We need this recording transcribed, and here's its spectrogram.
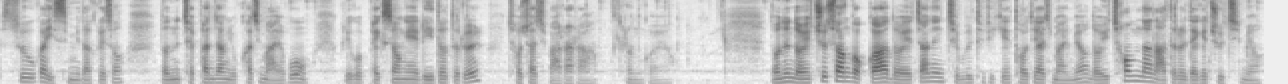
수가 있습니다. 그래서 너는 재판장 욕하지 말고 그리고 백성의 리더들을 저주하지 말아라. 그러는 거예요. 너는 너의 추수한 것과 너의 짜낸 집을 드리게 더디하지 말며 너희 처음 난 아들을 내게 줄지며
